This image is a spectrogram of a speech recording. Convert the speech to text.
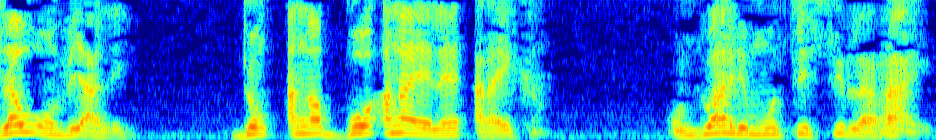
là où on veut aller. Donc an ka bɔ an ka. On doit remonter sur le rail.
